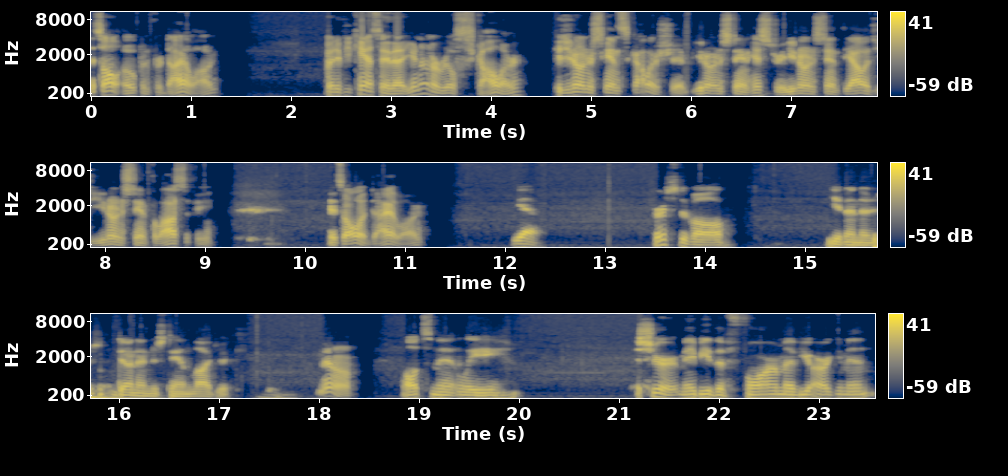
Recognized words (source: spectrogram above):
it's all open for dialogue. But if you can't say that, you're not a real scholar. Because you don't understand scholarship. You don't understand history. You don't understand theology. You don't understand philosophy. It's all a dialogue. Yeah. First of all, you don't under- don't understand logic. No. ultimately, sure, maybe the form of your argument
